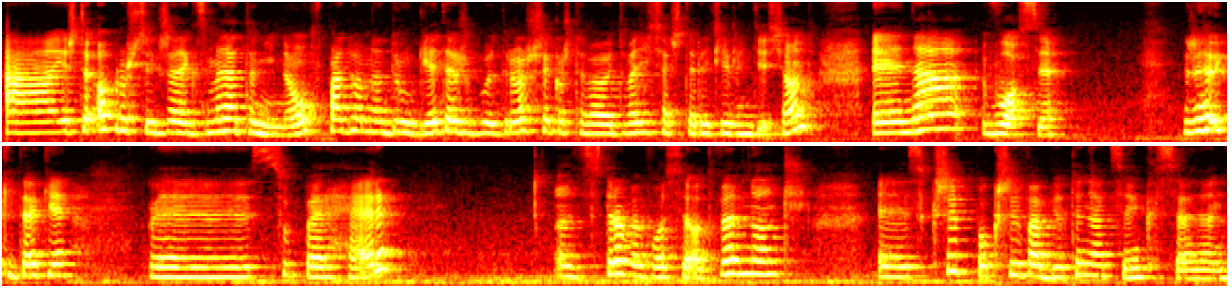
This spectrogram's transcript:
A jeszcze oprócz tych żelek z melatoniną wpadłam na drugie, też były droższe, kosztowały 24,90 yy, na włosy. Żelki takie yy, super hair zdrowe włosy od wewnątrz, yy, skrzyp, pokrzywa, biotyna, cynk, selen.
